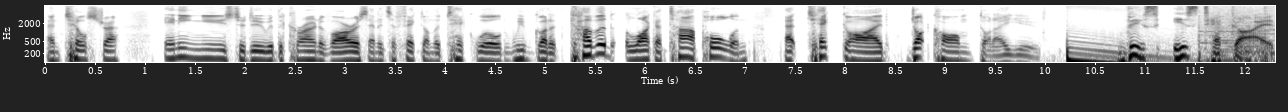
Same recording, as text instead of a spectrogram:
and Telstra, any news to do with the coronavirus and its effect on the tech world, we've got it covered like a tarpaulin at techguide.com.au. This is Tech Guide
